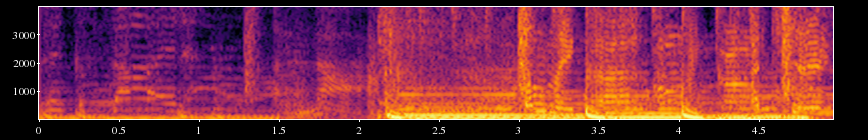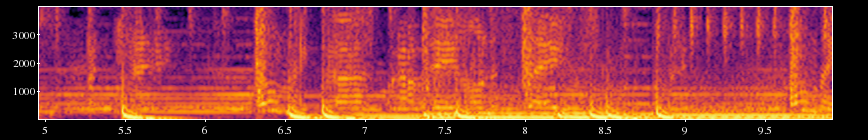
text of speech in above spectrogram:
pick a side. Nah. Oh my god, I changed. Oh my god, they on the same. Oh my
